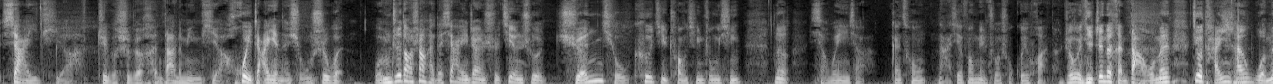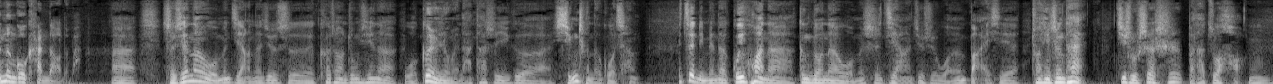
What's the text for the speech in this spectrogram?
下一题啊，这个是个很大的命题啊。会眨眼的雄狮问：我们知道上海的下一站是建设全球科技创新中心，那想问一下，该从哪些方面着手规划呢？这问题真的很大，我们就谈一谈我们能够看到的吧。啊、首先呢，我们讲的就是科创中心呢，我个人认为呢，它是一个形成的过程。这里面的规划呢，更多呢，我们是讲就是我们把一些创新生态、基础设施把它做好，嗯，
